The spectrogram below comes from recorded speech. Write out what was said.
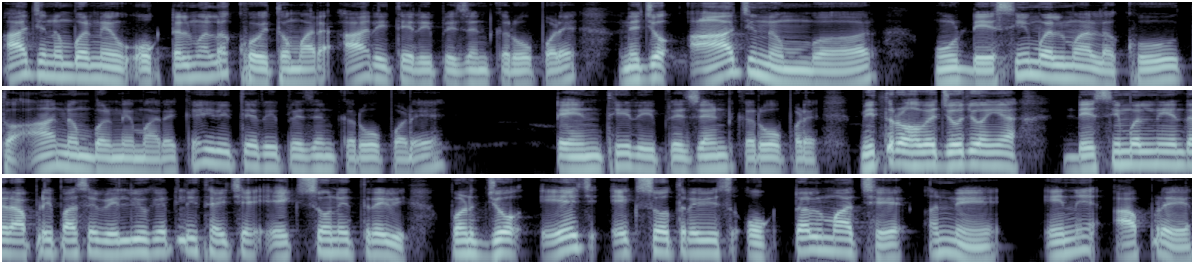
આ જ નંબરને ઓક્ટલમાં લખવો હોય તો મારે આ રીતે રિપ્રેઝેન્ટ કરવો પડે. અને જો આ જ નંબર હું ડેસિમલમાં લખું, તો આ નંબરને મારે કઈ રીતે રિપ્રેઝેન્ટ કરવો પડે? ટેનથી રિપ્રેઝેન્ટ કરવો પડે. મિત્રો, હવે જોજો અહીંયા ડેસિમલની અંદર આપણી પાસે વેલ્યુ કેટલી થઈ છે? એકસો ને ત્રેવીસ. પણ જો એ જ એકસો ત્રેવીસ ઓક્ટલમાં છે અને એને આપણે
